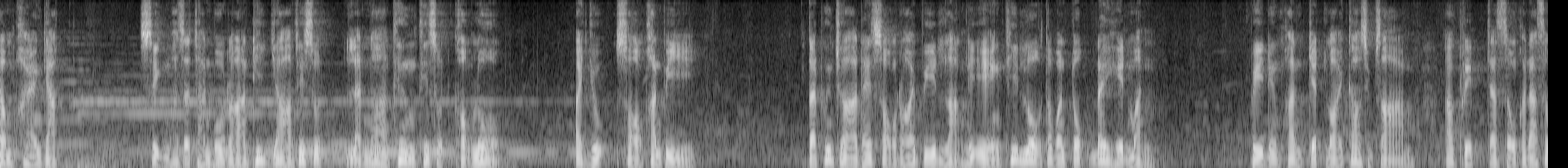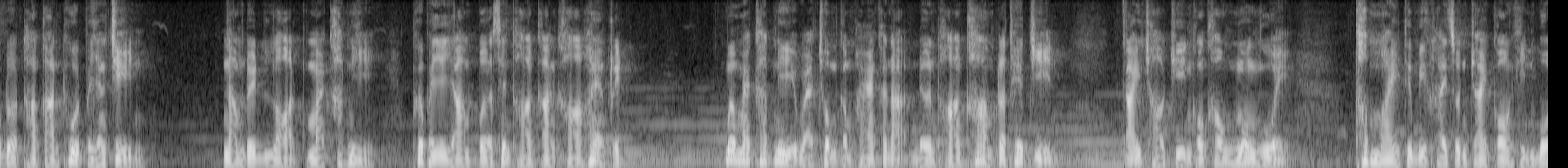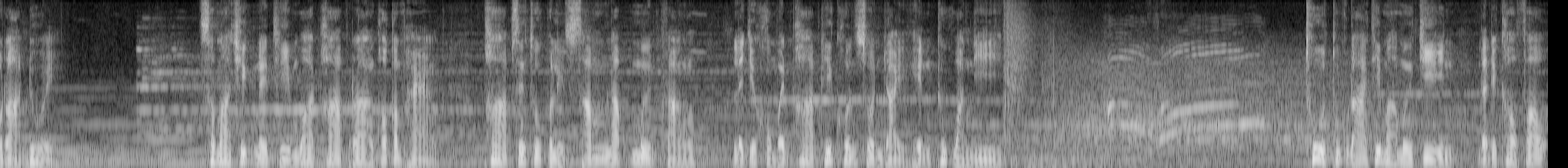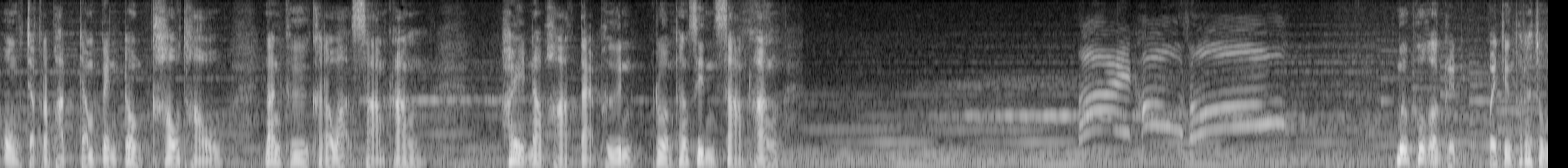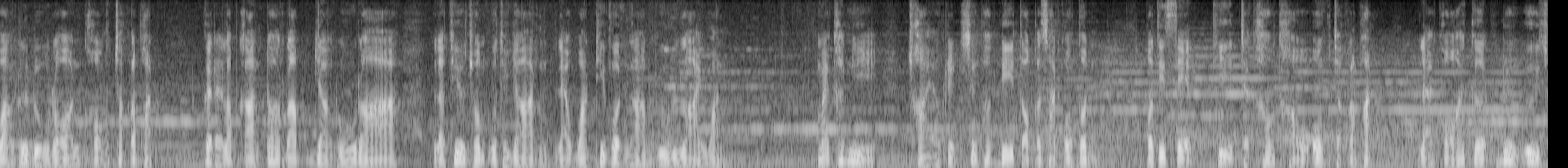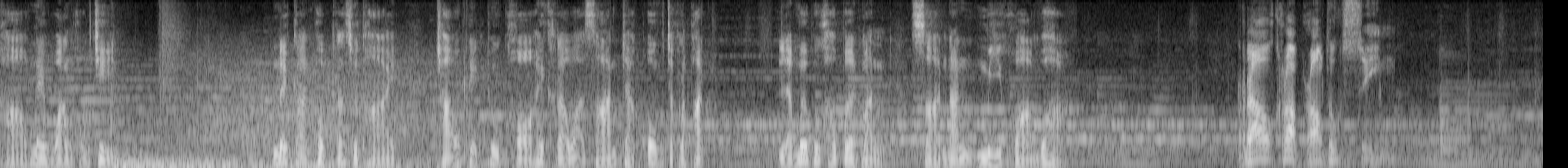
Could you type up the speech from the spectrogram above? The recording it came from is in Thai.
กำแพงยักษ์ สิ่งมหัศจรรย์โบราณที่ยาวที่สุดและน่าทึ่งที่สุดของโลก อายุ 2,000 ปี แต่เพิ่งจะใน 200 ปีหลังนี้เองที่โลกตะวันตกได้เห็นมัน ปี 1793 อังกฤษจะส่งคณะสำรวจทางการทูตไปยังจีนนำโดยลอร์ดแมคคัตนีเพื่อพยายามเปิดเส้นทางการค้าให้อังกฤษ เมื่อแมคคัตนีแวะชมกำแพงขณะเดินทางข้ามประเทศจีน ไกด์ชาวจีนของเขางงงวย ทำไมถึงมีใครสนใจกองหินโบราณด้วย สมาชิกในทีมวาดภาพร่างของกำแพง ภาพซึ่งถูกผลิตซ้ำนับหมื่นครั้ง และยังคงเป็นภาพที่คนส่วนใหญ่เห็นทุกวันนี้ ทูตทุกรายที่มาเมืองจีน และได้เข้าเฝ้าองค์จักรพรรดิจำเป็นต้องเขาเถา นั่นคือคารวะสามครั้ง ให้หน้าผากแตะพื้นรวมทั้งสิ้นสามครั้ง เมื่อพวกอังกฤษไปถึงพระราชวังฤดูร้อนของจักรพรรดิก็ได้รับการต้อนรับอย่างหรูหรา และเที่ยวชมอุทยานและวัดที่งดงามอยู่หลายวัน แมคคานี่ชายอังกฤษซึ่งพักดีต่อกษัตริย์ของตน ปฏิเสธที่จะเข้าเถาองค์จักรพรรดิและก่อให้เกิดเรื่องอื้อฉาวในวังของจีน ในการพบครั้งสุดท้าย ชาวอังกฤษถูกขอให้คารวะสารจากองค์จักรพรรดิและเมื่อพวกเขาเปิดมันสารนั้นมีความว่า เราครอบครองทุกสิ่ง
